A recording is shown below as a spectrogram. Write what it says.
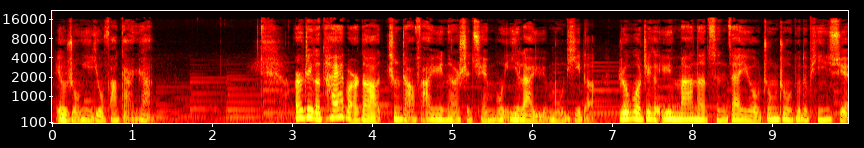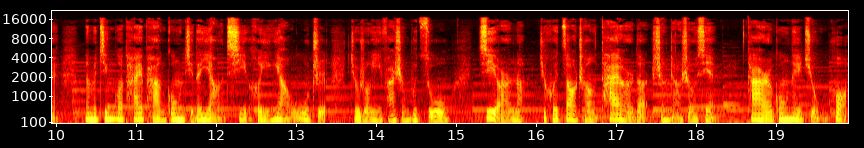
又容易诱发感染。而这个胎儿的生长发育呢是全部依赖于母体的。如果这个孕妈呢存在有中重度的贫血，那么经过胎盘供给的氧气和营养物质就容易发生不足，继而呢就会造成胎儿的生长受限，胎儿宫内窘迫，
